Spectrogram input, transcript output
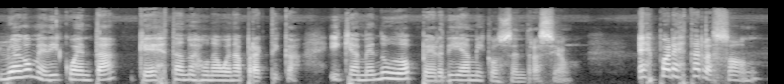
Luego me di cuenta que esta no es una buena práctica y que a menudo perdía mi concentración. Es por esta razón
